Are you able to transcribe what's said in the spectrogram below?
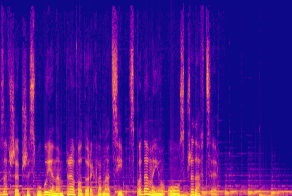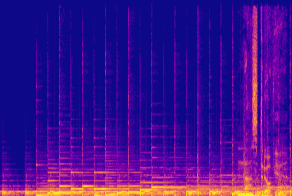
zawsze przysługuje nam prawo do reklamacji. Składamy ją u sprzedawcy. Na zdrowie.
